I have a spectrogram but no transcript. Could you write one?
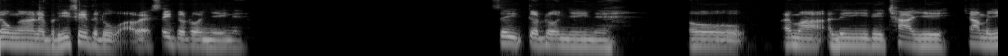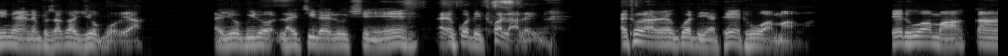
လုပ်ငန်းကလည်းပတိစိတ်တို့ပါပဲစိတ်တော်တော်ငြိမ်နေစိတ်တော်တော်ငြိမ်နေဟို အဲ့မှာအလီတွေချရေးချမရေးနိုင်ရင်လည်းပါဇက်ကရွတ်ပေါ့ဗျာအဲရွတ်ပြီးတော့လိုက်ကြည့်လိုက်လို့ရှိရင်အဲအကွက်တွေထွက်လာလိမ့်မယ်အဲထွက်လာတဲ့အကွက်တွေကတဲ့ထိုးရမှာပါတဲ့ထိုးရမှာကန်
